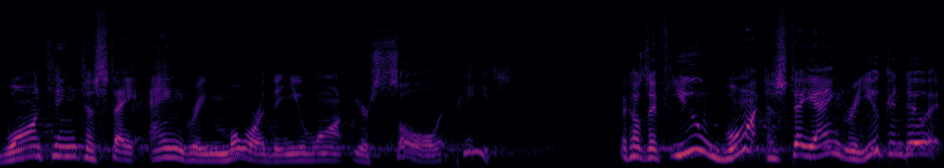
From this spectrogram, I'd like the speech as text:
wanting to stay angry more than you want your soul at peace? Because if you want to stay angry, you can do it.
